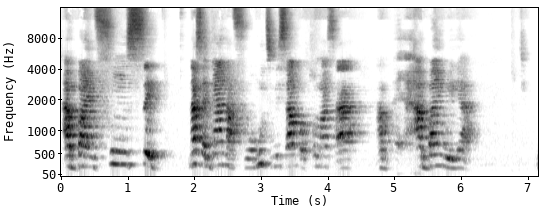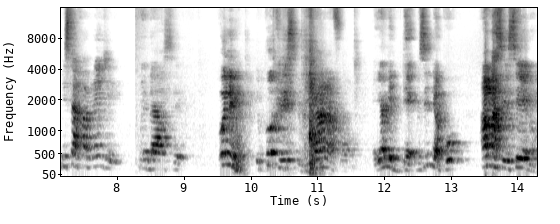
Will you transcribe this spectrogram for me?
abanfun se na sẹ Ghana fọ mo ti mi sá akọtọmọ sá aban mm-hmm. wẹ yá. Mr. Fabrenji. Me da se. Oni, hypocrisy Ghana for. Eya me de, me sin de ko. Ama se se no.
